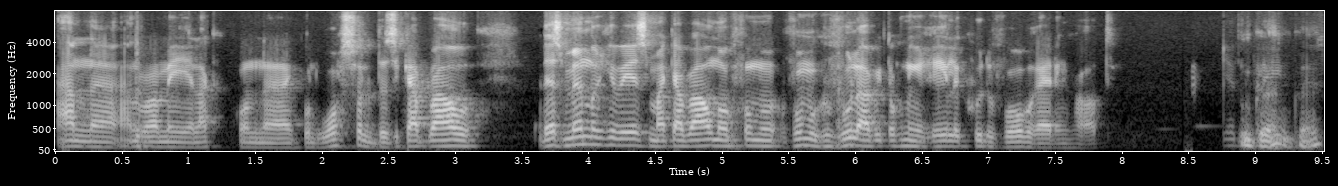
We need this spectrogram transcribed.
en, en waarmee je lekker kon, kon worstelen. Dus ik heb wel, het is minder geweest, maar ik heb wel nog, voor, me, voor mijn gevoel heb ik toch nog een redelijk goede voorbereiding gehad. Oké, oké.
